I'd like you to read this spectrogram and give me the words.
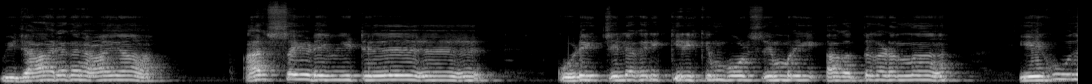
വിചാരകനായ അർസയുടെ വീട്ടിൽ കുടിച്ച് ലഹരിക്കിരിക്കുമ്പോൾ സിമ്രി അകത്ത് കടന്ന് യഹൂദ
